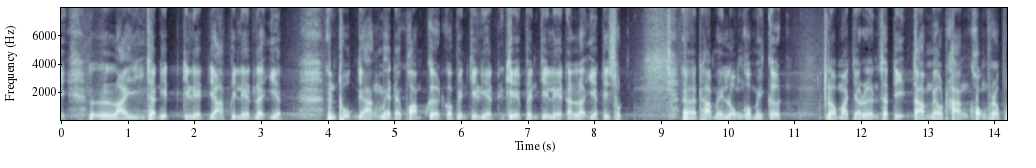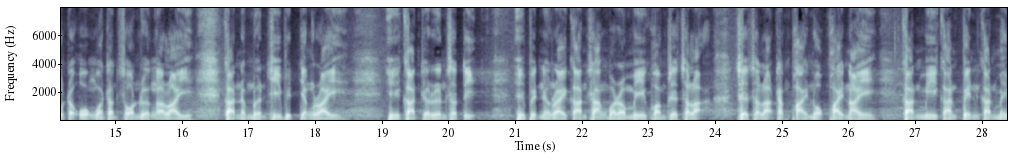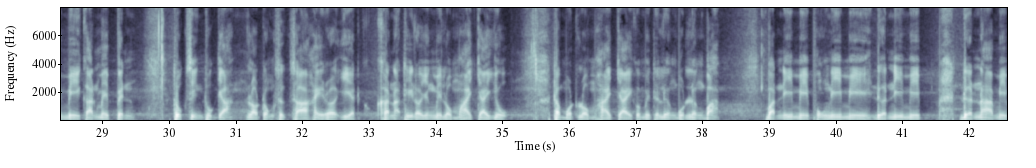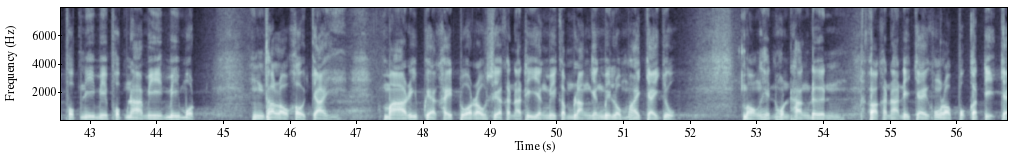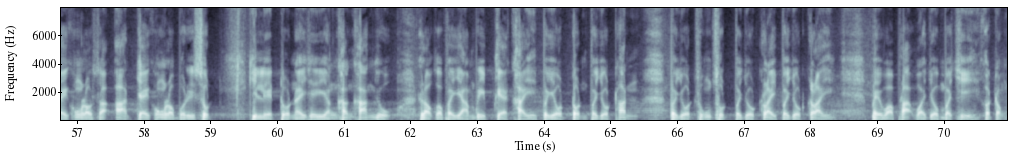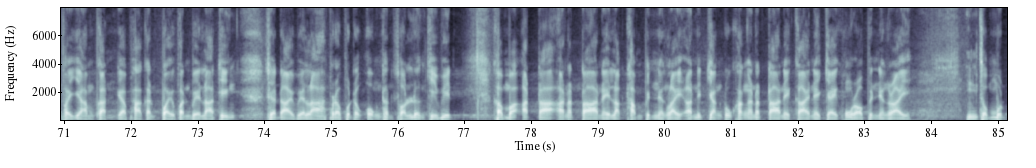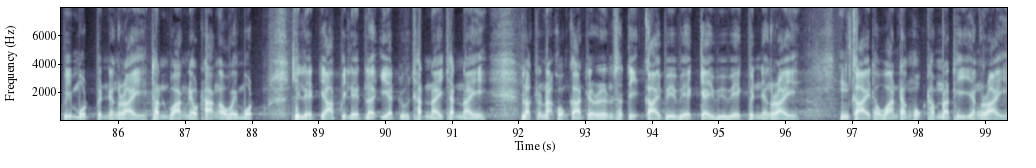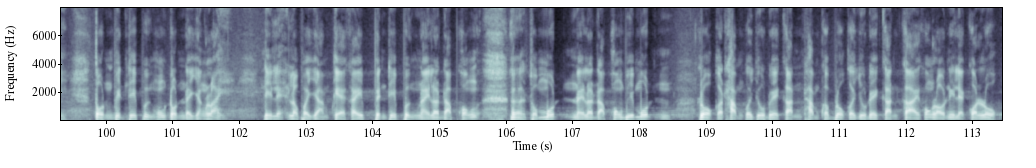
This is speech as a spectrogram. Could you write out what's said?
หลายชนิดกิเลสหยาบกิเลสละเอียดทุกอย่างแม้แต่ความเกิดก็เป็นกิเลสเป็นกิเลสอันละเอียดที่สุด ถ้าไม่หลงก็ไม่เกิดเรามาเจริญสติตามแนวทางของพระพุทธองค์ว่าท่านสอนเรื่องอะไร การดำเนินชีวิตอย่างไร การเจริญสติเป็นอย่างไรการสร้างบารมีความเสียสละเสียสละทั้งภายนอกภายใน การมีการเป็นการไม่มีการไม่เป็นทุกสิ่งทุกอย่างเราต้องศึกษาให้ละเอียดขณะที่เรายังมีลมหายใจอยู่ ถ้าหมดลมหายใจก็มีแต่เรื่องบุญเรื่องบาปวันนี้มีพรุ่งนี้มีเดือนนี้มีเดือนหน้ามีพบนี้มีพบหน้ามีมีหมด ถ้าเราเข้าใจ มารีบแก้ไขตัวเราเสียขณะที่ยังมีกำลังยังมีลมหายใจอยู่ มองเห็นหนทางเดิน ว่าขณะนี้ใจของเราปกติใจของเราสะอาดใจของเราบริสุทธิ์ กิเลสตัวไหนที่ยังค้างๆอยู่ เราก็พยายามรีบแก้ไขประโยชน์ตนประโยชน์ท่าน ประโยชน์สูงสุด ประโยชน์ใกล้ประโยชน์ไกล ไม่ว่าพระวายโยมบัชีก็ต้องพยายามกัน อย่าพากันปล่อยวันเวลาทิ้ง เสียดายเวลาพระพุทธองค์ท่านสอนเรื่องชีวิตคำว่าอัตตาอนัตตาในหลักธรรมเป็นอย่างไรอนิจจังทุกขังอนัตตาในกายในใจของเราเป็นอย่างไร สมมุติวิมุติเป็นอย่างไร ท่านวางแนวทางเอาไว้หมด กิเลสหยาบกิเลสละเอียดอยู่ชั้นไหนชั้นไหน ลักษณะของการเจริญสติกายวิเวกใจวิเวกเป็นอย่างไรกายทวารทั้งหกทำหน้าที่อย่างไร ตนเป็นที่พึ่งของตนได้อย่างไรนี่แหละเราพยายามแก้ไขเป็นที่พึ่งในระดับของสมมุติในระดับของวิมุติโลกกับธรรมก็อยู่ด้วยกันธรรมกับโลกก็อยู่ด้วยกันกายของเรานี่แหละก้อนโลก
